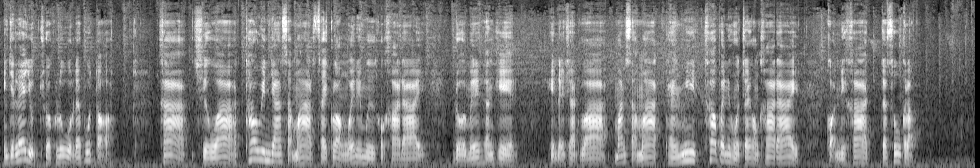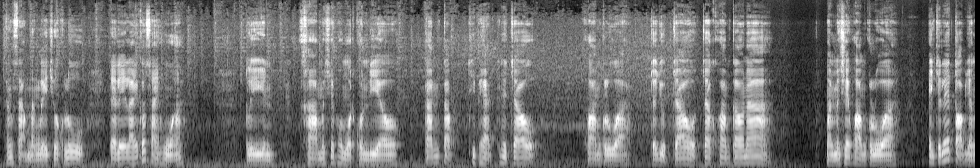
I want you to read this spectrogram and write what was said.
เอ็งเจเล่หยุดชั่วครู่และพูดต่อ ข้าเชื่อว่าถ้าวิญญาณสามารถใส่กล่องไว้ในมือของข้าได้ โดยไม่ได้สังเกต เห็นได้ชัดว่ามันสามารถแทงมีดเข้าไปในหัวใจของข้าได้ ก่อนที่ข้าจะสู้กลับ ทั้งสามลังเลชั่วครู่ แต่เลไลก็ใส่หัว กรีนข้าไม่ใช่พอมดคนเดียวกันกับ ที่แพทให้เจ้า ความกลัวจะหยุดเจ้าจากความก้าวหน้า มันไม่ใช่ความกลัว เอ็นเจเล่ตอบอย่าง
